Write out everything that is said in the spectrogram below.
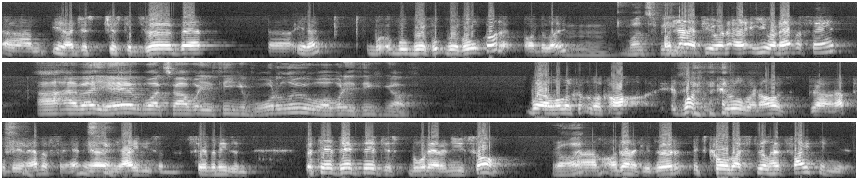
Um, you know, just just observe that. Uh, you know, we, we- we've, we've all got it. I believe. Once we. I don't know if you're an are you an ABBA fan. Uh, Abba, yeah. What's uh, what are you thinking of Waterloo, or what are you thinking of? Well, look, look, I, it wasn't cool when I was growing up to be an ABBA fan, you know, in the 80s and 70s, and but they've, they've, they've just brought out a new song. Right. Um, I don't know if you've heard it. It's called "I Still Have Faith in You."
